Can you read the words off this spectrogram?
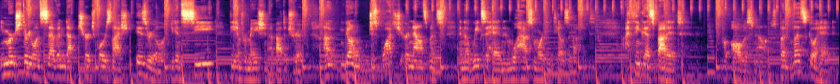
emerge317.church forward slash Israel, you can see the information about the trip. Uh, I'm going to just watch your announcements in the weeks ahead and we'll have some more details about it. I think that's about it for all of us now. But let's go ahead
